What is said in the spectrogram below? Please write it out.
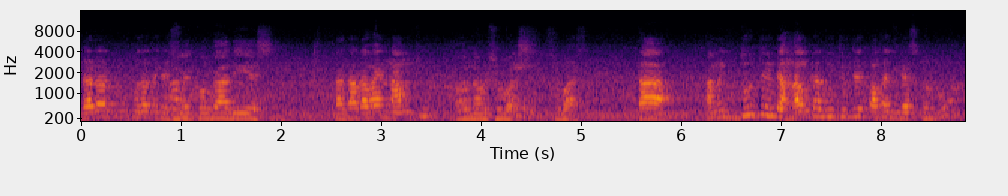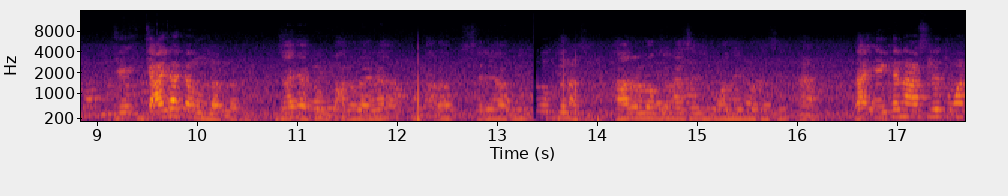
দাদা তুমি কোথা থেকে আমি এসেছ কলকাতা দিয়ে এসেছি। তা দাদা ভাইয়ের নাম কি? আমার নাম সুভাষ। সুভাষ। তা আমি দু তিনটে হালকা দু তিনটে কথা জিজ্ঞাসা করব যে জায়গা কেমন লাগল আপনার? জায়গা খুব ভালো জায়গা খুব ভালো ছেলে আপনি। লোকজন আছে। আরও লোকজন আছে অনেক লোক আছে। হ্যাঁ। তা এখানে আসলে তোমার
